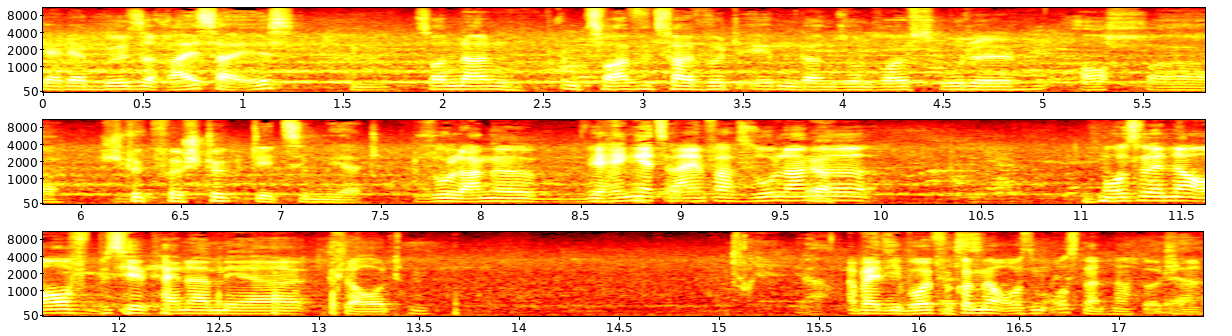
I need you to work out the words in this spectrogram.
der der böse Reißer ist, sondern im Zweifelsfall wird eben dann so ein Wolfsrudel auch äh, Stück für Stück dezimiert. So lange, wir hängen jetzt einfach so lange Ausländer auf, bis hier keiner mehr klaut. Ja. Aber die Wölfe kommen ja aus dem Ausland nach Deutschland.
